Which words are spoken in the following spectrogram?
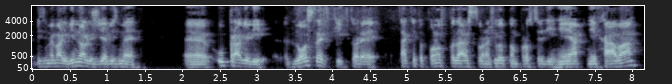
by sme mali vynaložiť, aby sme e, upravili dôsledky, ktoré takéto polnospodárstvo na životnom prostredí necháva.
